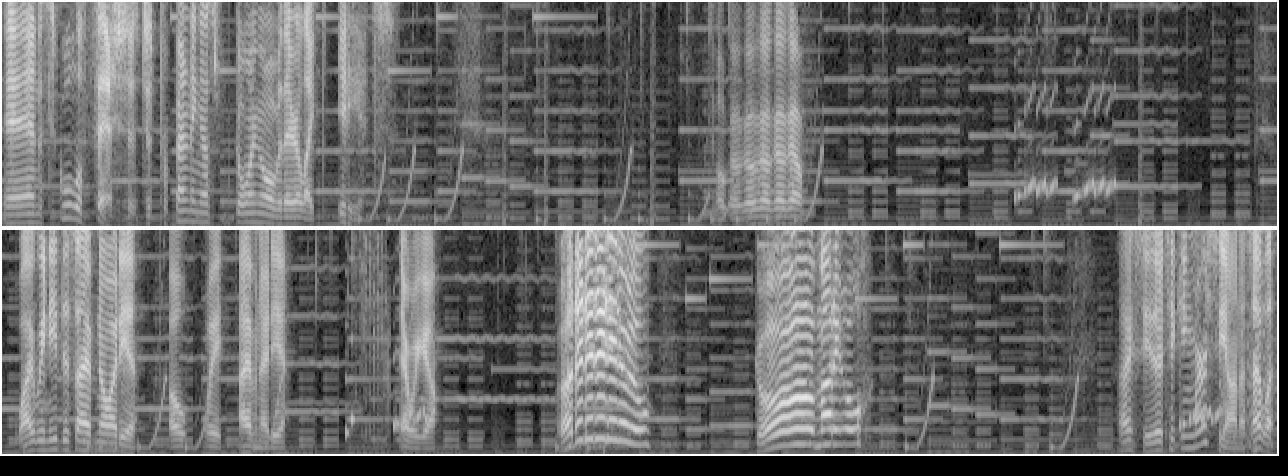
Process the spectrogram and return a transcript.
And a school of fish is just preventing us from going over there like idiots. Go, go, go, go, go, go. Why we need this, I have no idea. Oh, wait, I have an idea. There we go. Oh, go, Mario! I see they're taking mercy on us. I let...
